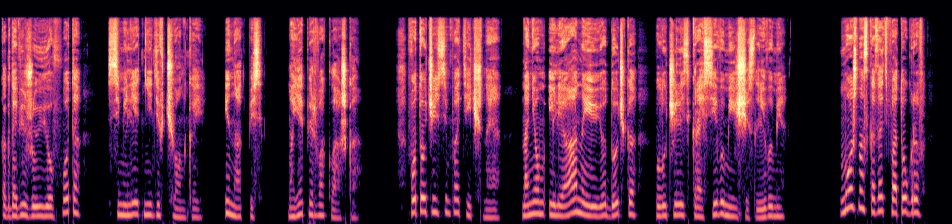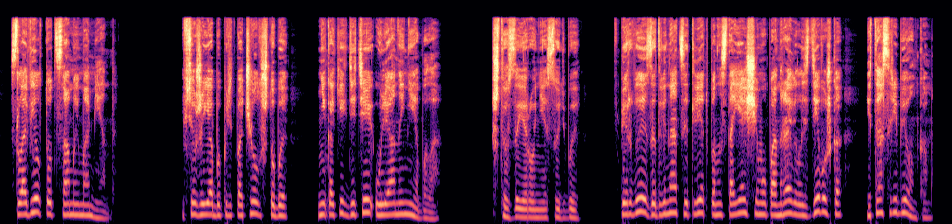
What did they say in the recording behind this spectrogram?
когда вижу ее фото с семилетней девчонкой и надпись «Моя первоклашка». Фото очень симпатичное. На нем Илиана и ее дочка получились красивыми и счастливыми. Можно сказать, фотограф словил тот самый момент. И все же я бы предпочел, чтобы никаких детей у Лианы не было. Что за ирония судьбы? Впервые за 12 лет по-настоящему понравилась девушка, и та с ребенком.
